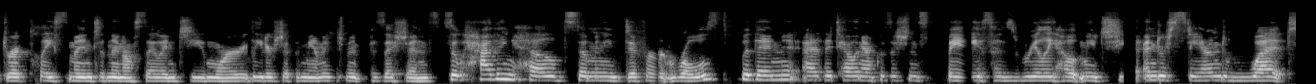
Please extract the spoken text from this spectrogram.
direct placement and then also into more leadership and management positions. So, having held so many different roles within uh, the talent acquisition space has really helped me to understand what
